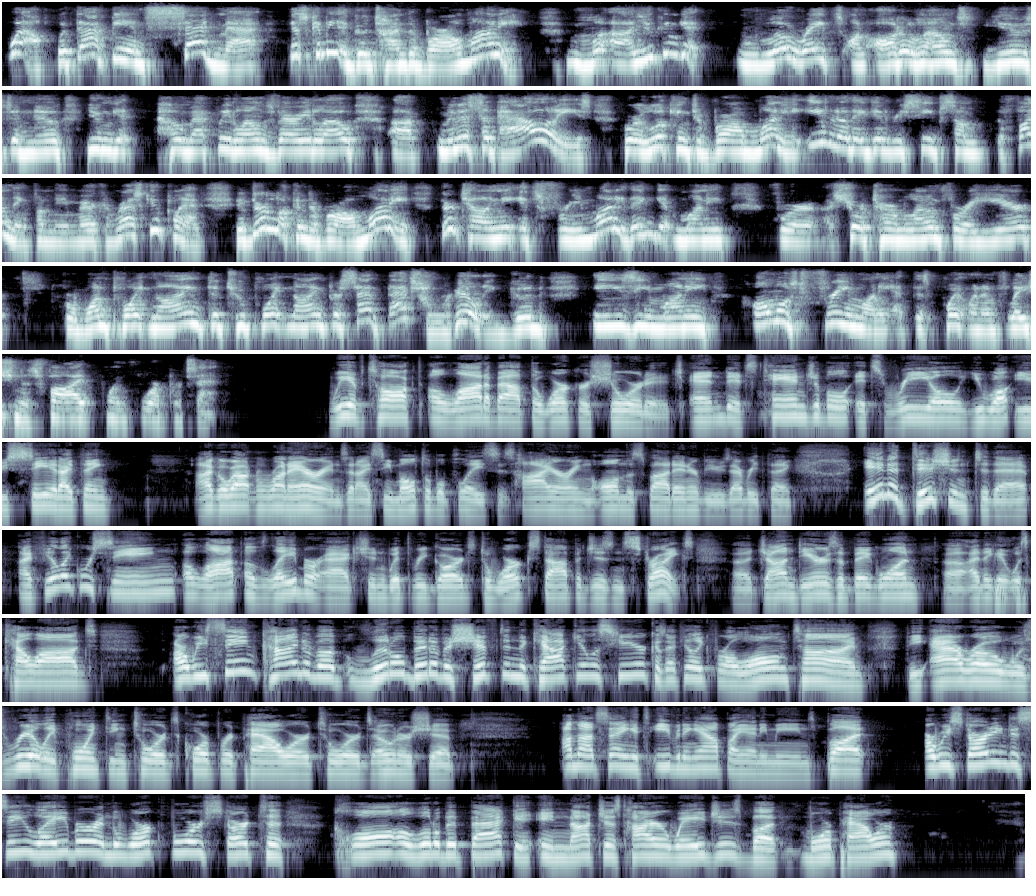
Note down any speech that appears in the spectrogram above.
Well, with that being said, Matt, this could be a good time to borrow money. Uh, you can get low rates on auto loans used and new. You can get home equity loans very low. Uh, municipalities who are looking to borrow money, even though they did receive some funding from the American Rescue Plan, if they're looking to borrow money, they're telling me it's free money. They can get money for a short term loan for a year for 1.9 to 2.9%. That's really good, easy money, almost free money at this point when inflation is 5.4%. We have talked a lot about the worker shortage and it's tangible, it's real. You you see it I think I go out and run errands and I see multiple places hiring on the spot interviews, everything. In addition to that, I feel like we're seeing a lot of labor action with regards to work stoppages and strikes. Uh, John Deere is a big one. Uh, I think it was Kellogg's. Are we seeing kind of a little bit of a shift in the calculus here? Because I feel like for a long time, the arrow was really pointing towards corporate power, towards ownership. I'm not saying it's evening out by any means, but are we starting to see labor and the workforce start to claw a little bit back in, in not just higher wages, but more power?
